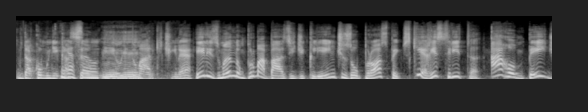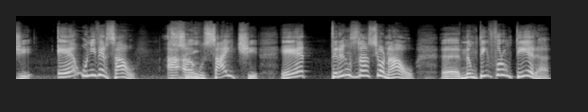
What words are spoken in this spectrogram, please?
da comunicação Ligação. e, e do marketing, né? Eles mandam para uma base de clientes ou prospects que é restrita. A homepage é universal. A- a- o site é transnacional, eh, não tem fronteira.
